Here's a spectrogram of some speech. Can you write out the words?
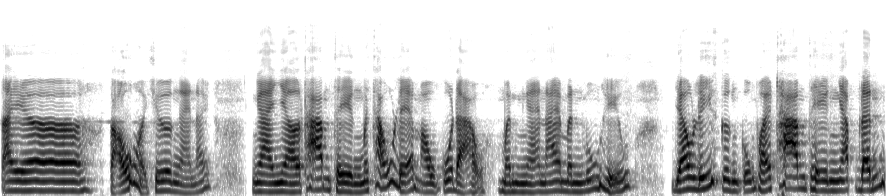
tay ờ, tổ hồi xưa ngài nói, ngài nhờ tham thiền mới thấu lẽ màu của đạo. Mình ngày nay mình muốn hiểu. Giáo lý cưng cũng phải tham thiền nhập định.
